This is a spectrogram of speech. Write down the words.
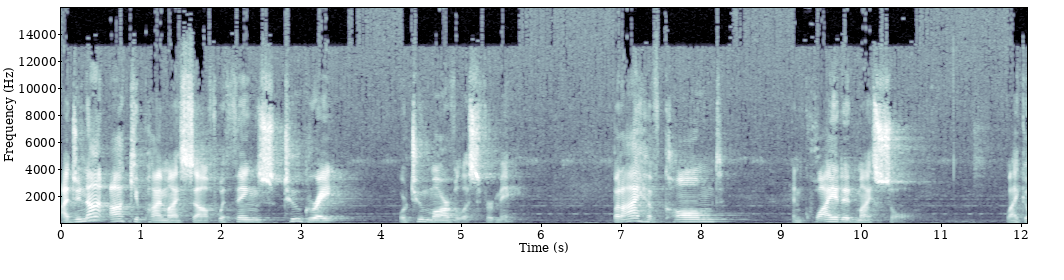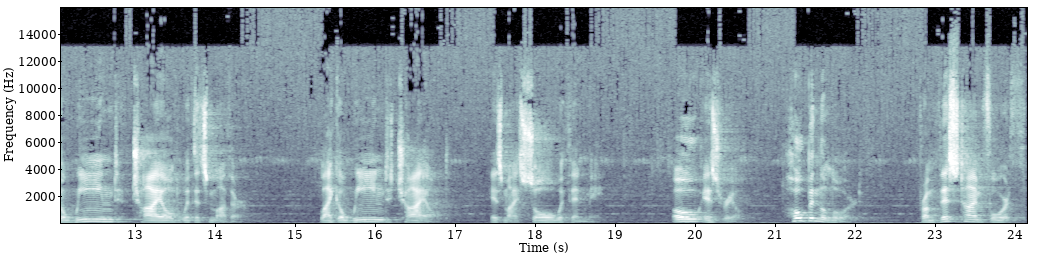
I do not occupy myself with things too great or too marvelous for me, but I have calmed and quieted my soul like a weaned child with its mother. Like a weaned child is my soul within me. O Israel, hope in the Lord from this time forth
